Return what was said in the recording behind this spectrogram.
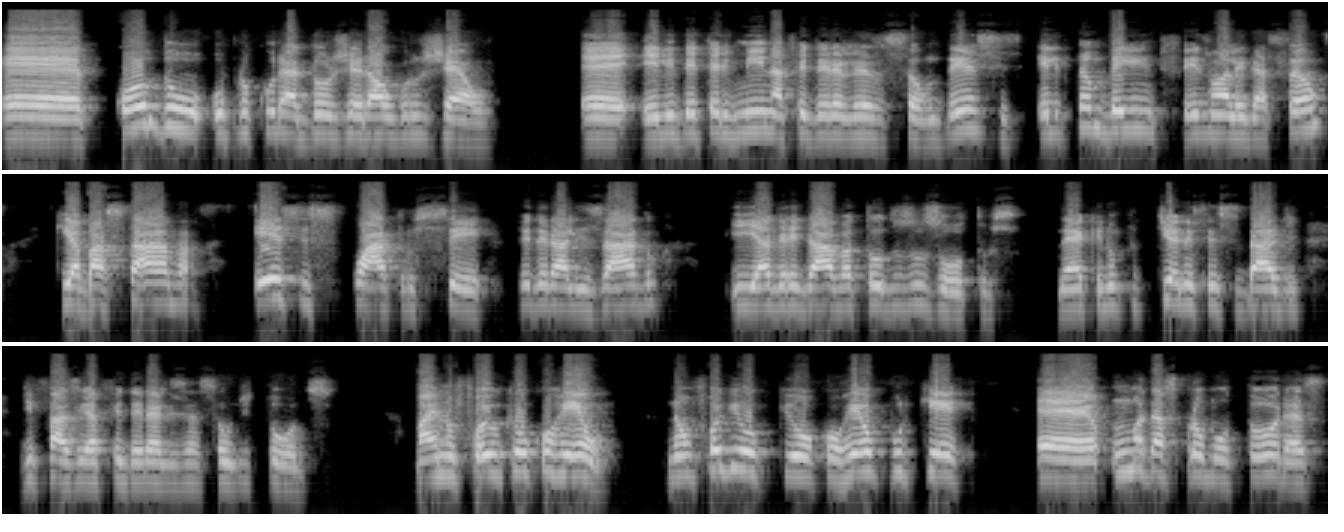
É, quando o procurador-geral Grugel é, ele determina a federalização desses, ele também fez uma alegação que abastava esses quatro ser federalizado e agregava todos os outros, né? Que não tinha necessidade de fazer a federalização de todos mas não foi o que ocorreu. Não foi o que ocorreu porque é, uma das promotoras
